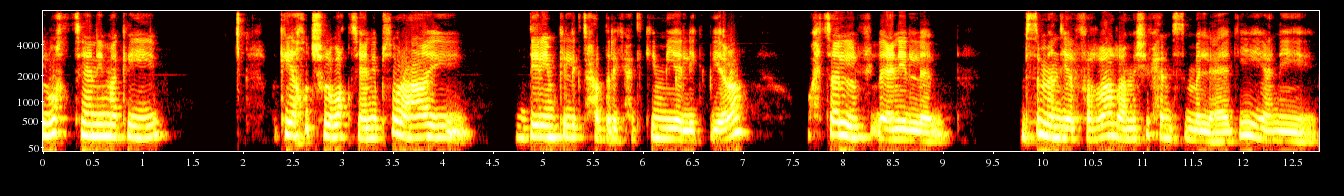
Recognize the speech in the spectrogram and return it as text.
الوقت يعني ما كي ما كياخدش الوقت يعني بسرعة ديري يمكن لك تحضري واحد الكمية اللي كبيرة. وحتى يعني المسمن ديال الفران راه ماشي بحال المسمن العادي يعني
